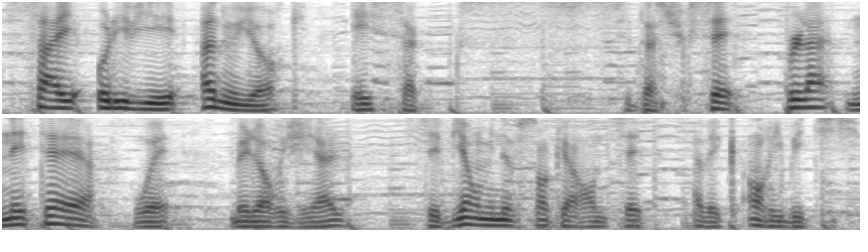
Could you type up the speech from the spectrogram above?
Cy Olivier à New York et ça, c'est un succès planétaire. Ouais, mais l'original, c'est bien en 1947 avec Henri Betty.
